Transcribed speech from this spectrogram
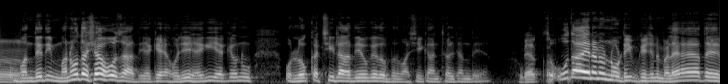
ਉਹ ਬੰਦੇ ਦੀ ਮਨੋਦਸ਼ਾ ਹੋ ਸਕਦੀ ਹੈ ਕਿ ਇਹੋ ਜਿਹੀ ਹੈਗੀ ਆ ਕਿ ਉਹਨੂੰ ਉਹ ਲੋਕ ਅੱਛੀ ਲੱਗਦੀ ਹੋਗੇ ਤਾਂ ਬਦਮਾਸ਼ੀ ਕਰਨ ਚਲ ਜਾਂਦੇ ਆ। ਬਿਲਕੁਲ। ਸੋ ਉਹਦਾ ਇਹਨਾਂ ਨੂੰ ਨੋਟੀਫਿਕੇਸ਼ਨ ਮਿਲਿਆ ਆ ਤੇ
